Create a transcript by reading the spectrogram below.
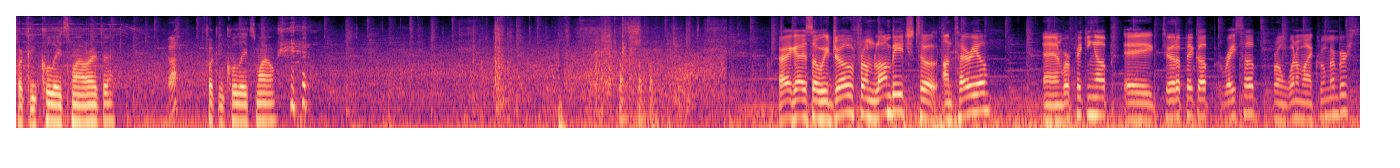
Fucking Kool-Aid smile right there. Huh? Fucking Kool-Aid smile. Alright guys, so we drove from Long Beach to Ontario and we're picking up a Toyota pickup race hub from one of my crew members.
